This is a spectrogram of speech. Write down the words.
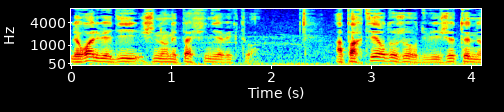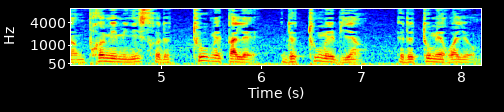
Le roi lui a dit, je n'en ai pas fini avec toi. À partir d'aujourd'hui, je te nomme Premier ministre de tous mes palais, de tous mes biens et de tous mes royaumes.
